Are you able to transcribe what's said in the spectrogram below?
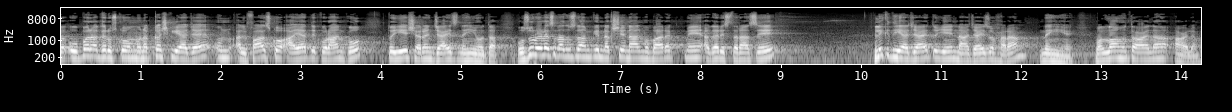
اوپر اگر اس کو منقش کیا جائے ان الفاظ کو، آیات قرآن کو، تو یہ شرن جائز نہیں ہوتا۔ حضور علیہ صلاح السلام کے نقش نال مبارک میں اگر اس طرح سے لکھ دیا جائے تو یہ ناجائز و حرام نہیں ہے۔ واللہ تعالی عالم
